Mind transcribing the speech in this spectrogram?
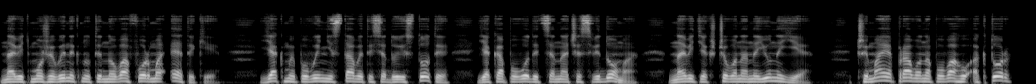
Навіть може виникнути нова форма етики, як ми повинні ставитися до істоти, яка поводиться наче свідома, навіть якщо вона нею не є. Чи має право на повагу актор,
